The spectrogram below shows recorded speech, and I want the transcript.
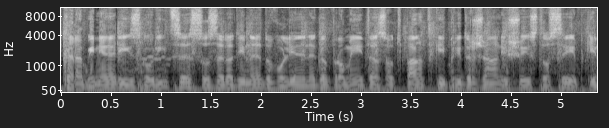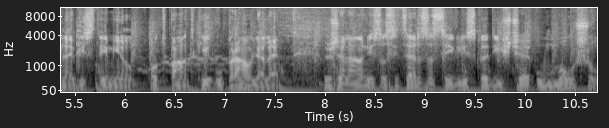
Karabinjeri iz Gorice so zaradi nedovoljenega prometa z odpadki pridržali šest oseb, ki naj bi s temi odpadki upravljale. Želani so sicer zasegli skladišče v Mošu.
